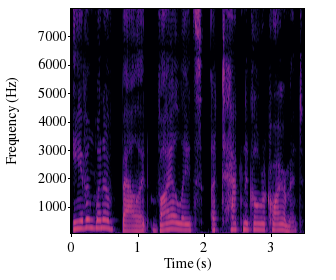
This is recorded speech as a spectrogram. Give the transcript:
even when a ballot violates a technical requirement.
